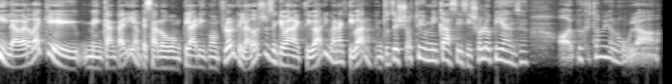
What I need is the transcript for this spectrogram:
Y la verdad que me encantaría empezarlo con Clara y con Flor, que las dos yo sé que van a activar y van a activar. Entonces yo estoy en mi casa y si yo lo pienso, ay, pero es que está medio nublado.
